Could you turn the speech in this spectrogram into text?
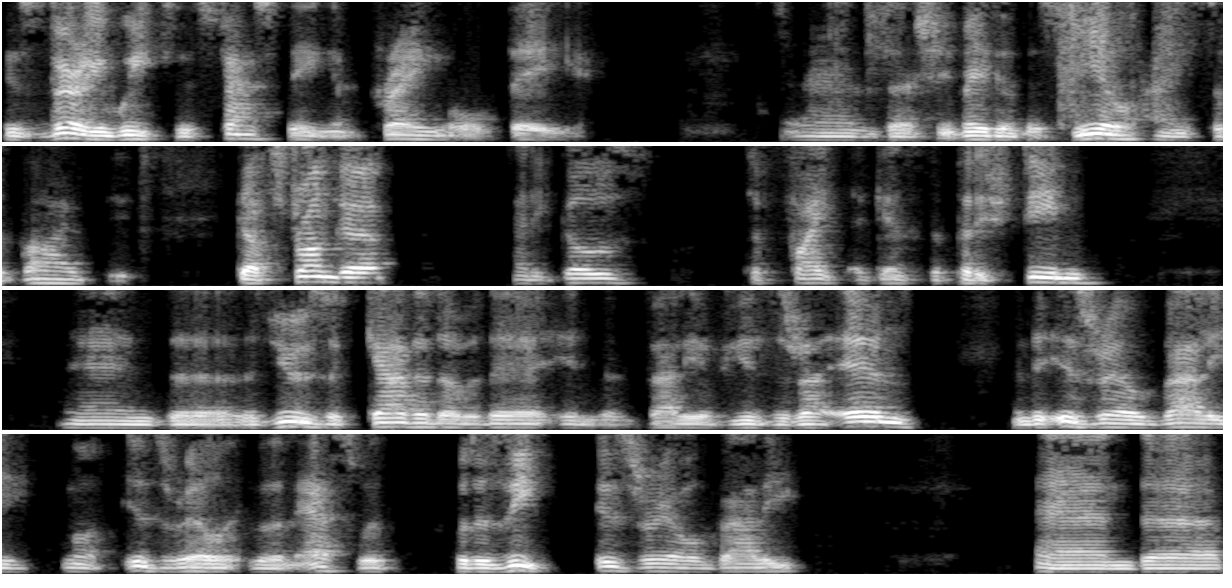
he was very weak. He was fasting and praying all day. And uh, she made him this meal and he survived. He got stronger and he goes to fight against the Plishtim. And uh, the Jews are gathered over there in the valley of Israel, in the Israel Valley, not Israel with an S, with, with a Z, Israel Valley. And, uh,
